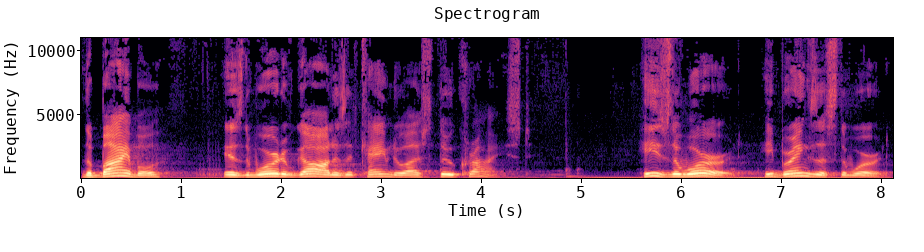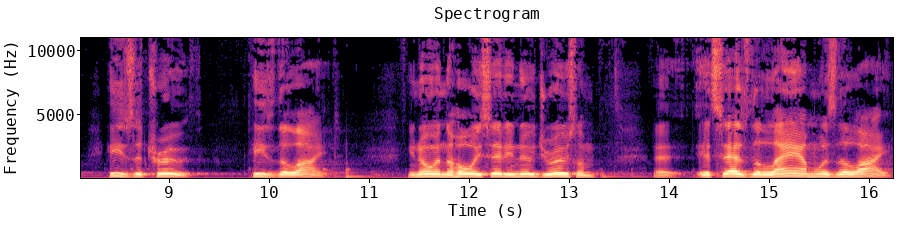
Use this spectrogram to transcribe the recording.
The Bible is the Word of God as it came to us through Christ. He's the Word, He brings us the Word, He's the truth, He's the light. You know, in the holy city, New Jerusalem, uh, it says the Lamb was the light.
